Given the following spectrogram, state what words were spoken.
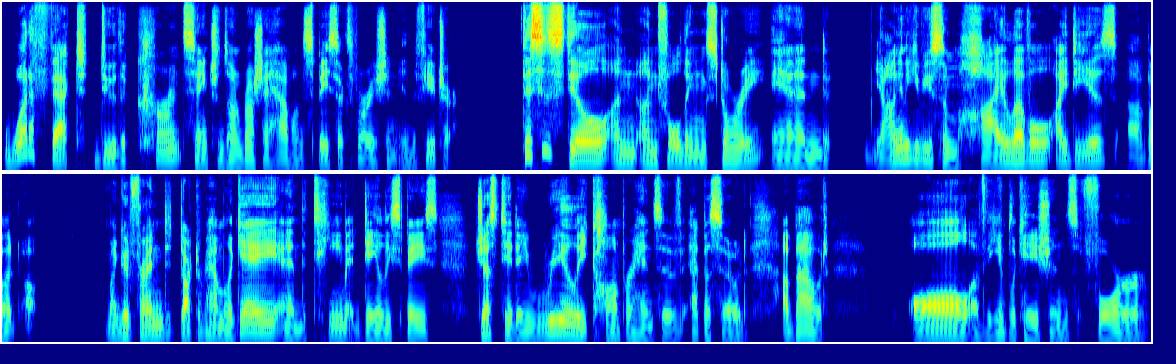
What effect do the current sanctions on Russia have on space exploration in the future? This is still an unfolding story, and you know, I'm going to give you some high level ideas, uh, but uh, my good friend Dr. Pamela Gay and the team at Daily Space just did a really comprehensive episode about all of the implications for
